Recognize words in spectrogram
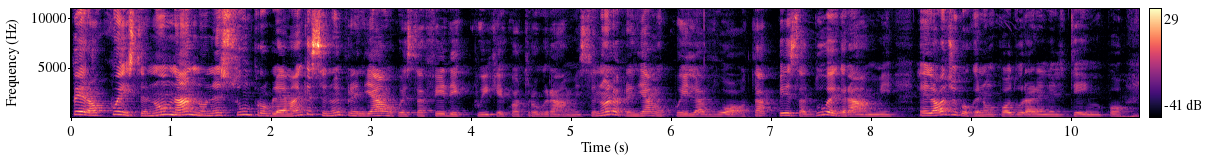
però queste non hanno nessun problema, anche se noi prendiamo questa fede qui che è 4 grammi, se noi la prendiamo quella vuota, pesa 2 grammi, è logico che non può durare nel tempo mm-hmm.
